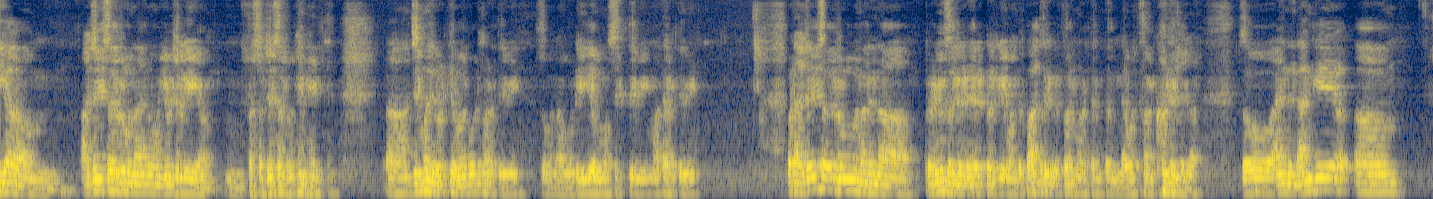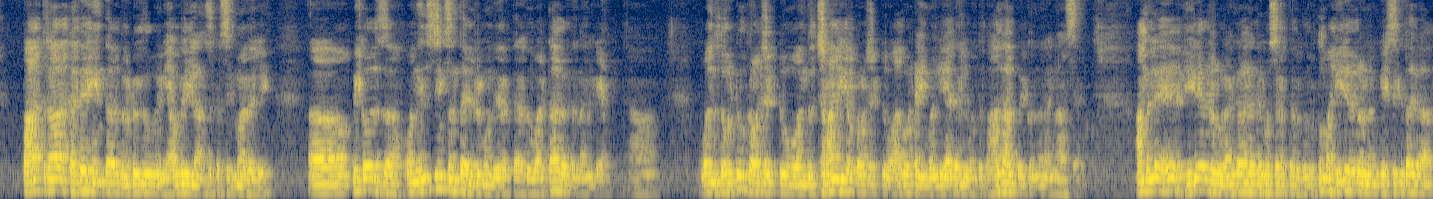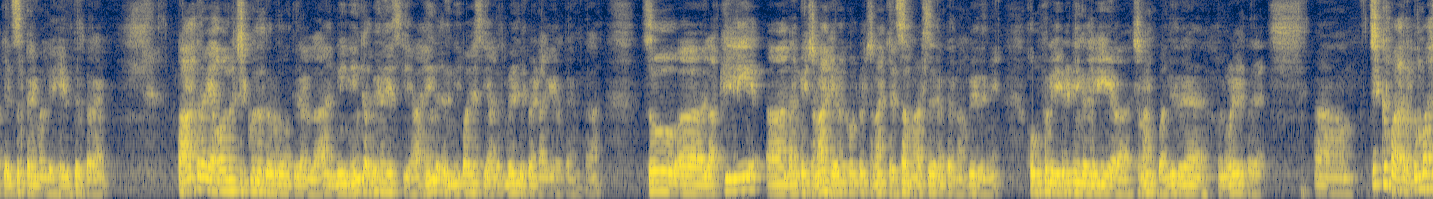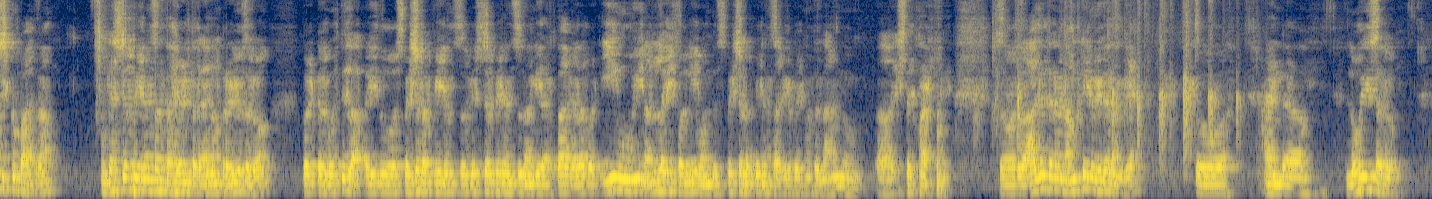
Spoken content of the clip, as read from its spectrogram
ಈಗ ಅಜಯ್ ಸರ್ ನಾನು usually first Ajay sir ಬಗ್ಗೆ ಹೇಳ್ತೀನಿ. ಜಿಮ್ಮಲ್ಲಿ ಒಟ್ಟಿಗೆ ವರ್ಕೌಟ್ ಮಾಡ್ತೀವಿ. ಸೊ ನಾವು ಡೈಲಿ ಆಲ್ಮೋಸ್ಟ್ ಸಿಗ್ತೀವಿ, ಮಾತಾಡ್ತೀವಿ. ಬಟ್ ಅಜಯ್ ಸರ್ ನನ್ನನ್ನ ಪ್ರೊಡ್ಯೂಸರ್ಗೆ ಡೈರೆಕ್ಟರ್ಗೆ ಒಂದು ಪಾತ್ರಕ್ಕೆ ರೆಫರ್ ಮಾಡ್ತಾರೆ ಅಂತ ನಾನು ಯಾವತ್ತೂ ಅನ್ಕೊಂಡಿರ್ಲಿಲ್ಲ. ಸೊ ಆ್ಯಂಡ್ ನನಗೆ ಪಾತ್ರ, ಕಥೆಗಿಂತ ದೊಡ್ಡದು ಯಾವುದೂ ಇಲ್ಲ ಅನ್ಸುತ್ತೆ ಸಿನಿಮಾದಲ್ಲಿ. ಬಿಕಾಸ್ ಒಂದು ಇನ್ಸ್ಟಿಂಗ್ಸ್ ಅಂತ ಎಲ್ರಿಗೂ ಒಂದು ಇರುತ್ತೆ ಅದು ವರ್ಕ್ ಆಗುತ್ತೆ ನನಗೆ. ಒಂದು ದೊಡ್ಡ ಪ್ರಾಜೆಕ್ಟು ಒಂದು ಚೆನ್ನಾಗಿರೋ ಪ್ರಾಜೆಕ್ಟು ಆಗೋ ಟೈಮಲ್ಲಿ ಅದರಲ್ಲಿ ಒಂದು ಭಾಗ ಆಗಬೇಕು ಅಂತ ನನ್ನ ಆಸೆ. ಆಮೇಲೆ ಹಿರಿಯರು ರಂಗನಾಥರಿಗೂ ಸರ್ಕಾರದವರು ತುಂಬ ಹಿರಿಯರು ನನಗೆ ಸಿಕ್ಕಿದಾಗ ಕೆಲಸದ ಟೈಮಲ್ಲಿ ಹೇಳ್ತಿರ್ತಾರೆ. ಪಾತ್ರ ಯಾವಾಗಲೂ ಚಿಕ್ಕದು, ದೊಡ್ಡದು ಅಂತಿರಲ್ಲ, ನೀನು ಹೆಂಗೆ ಅಭಿನಯಿಸ್ತೀಯಾ, ಹೆಂಗೆ ಅದನ್ನು ನಿಭಾಯಿಸ್ತೀಯಾ, ಅದ್ರ ಮೇಲೆ ಡಿಪೆಂಡ್ ಆಗಿರುತ್ತೆ ಅಂತ. ಸೊ ಲಕ್ಕಿಲಿ ನನಗೆ ಚೆನ್ನಾಗಿ ಹೇಳ್ಕೊಟ್ಟು, ಚೆನ್ನಾಗಿ ಕೆಲಸ ಮಾಡಿಸಿದ್ರೆ ಅಂತ ನಂಬಿದ್ದೀನಿ ಹೋಪ್ಫುಲಿ ಎಡಿಟಿಂಗಲ್ಲಿ ಚೆನ್ನಾಗಿ ಬಂದಿದೆ ನೋಡಿರ್ತಾರೆ. ಚಿಕ್ಕ ಪಾತ್ರ, ತುಂಬ ಚಿಕ್ಕ ಪಾತ್ರ. ಗೆಸ್ಟ್ ಅಪಿಯರೆನ್ಸ್ ಅಂತ ಹೇಳ್ತಾರೆ ನಮ್ಮ ಪ್ರೊಡ್ಯೂಸರು ಬಟ್ ಗೊತ್ತಿಲ್ಲ, ಇದು ಸ್ಪೆಷಲ್ ಅಪಿಯರೆನ್ಸ್ ಗೆಸ್ಟ್ ಅಪಿಯರೆನ್ಸ್ ನನಗೆ ಅರ್ಥ ಆಗಲ್ಲ. ಬಟ್ ಈ ಮೂವಿ ನನ್ನ ಲೈಫಲ್ಲಿ ಒಂದು ಸ್ಪೆಷಲ್ ಅಪಿಯರೆನ್ಸ್ ಆಗಿರಬೇಕು ಅಂತ ನಾನು ಎಕ್ಸ್ಪೆಕ್ಟ್ ಮಾಡ್ತೀನಿ. ಸೊ ಅದು ಆಗುತ್ತೆ ಅನ್ನೋ ನಂಬಿಕೆನೂ ಇದೆ ನನಗೆ. So and Lohith sir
